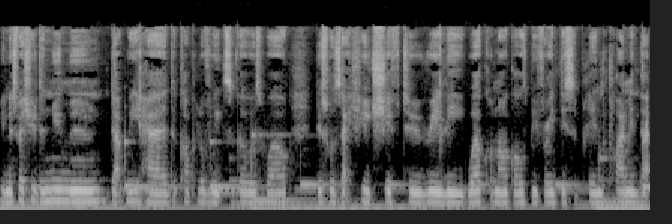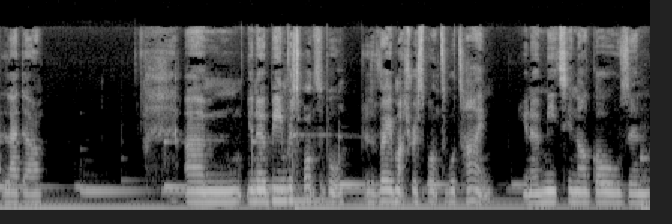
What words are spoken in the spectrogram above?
you know, especially the new moon that we had a couple of weeks ago as well, this was that huge shift to really work on our goals, be very disciplined, climbing that ladder. Um, you know, being responsible. It was a very much responsible time, you know, meeting our goals and,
